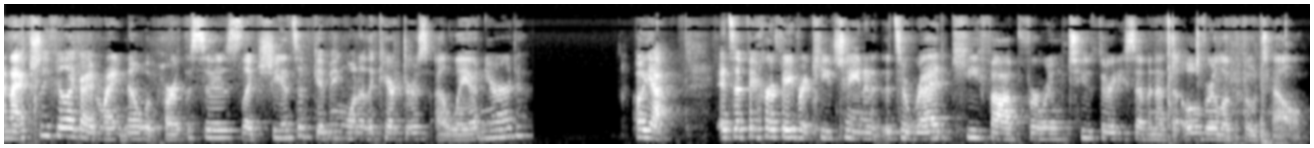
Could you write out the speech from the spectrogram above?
and I actually feel like I might know what part this is. Like she ends up giving one of the characters a lanyard. Oh yeah, it's a, her favorite keychain and it's a red key fob for room 237 at the Overlook Hotel.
